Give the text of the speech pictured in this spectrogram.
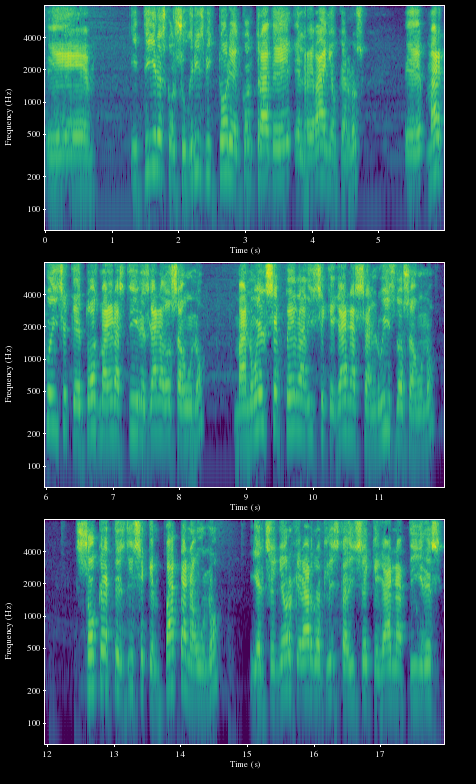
Eh, y Tigres con su gris victoria en contra del el rebaño, Carlos. Eh, Marco dice que de todas maneras Tigres gana 2 a 1. Manuel Cepeda dice que gana San Luis 2 a 1. Sócrates dice que empatan a 1. Y el señor Gerardo Atlista dice que gana Tigres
